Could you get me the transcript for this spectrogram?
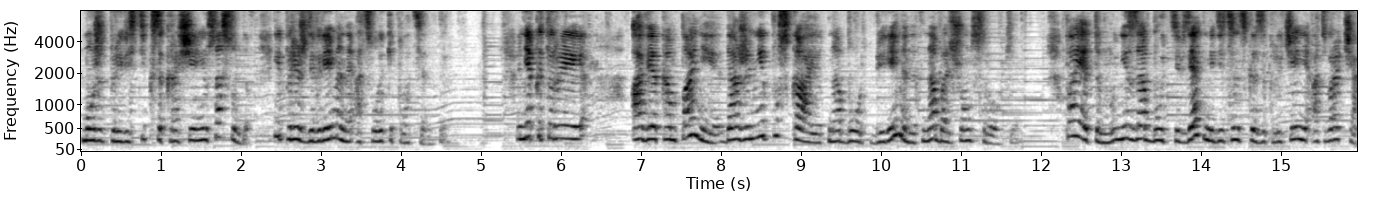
может привести к сокращению сосудов и преждевременной отслойке плаценты. Некоторые авиакомпании даже не пускают на борт беременных на большом сроке. Поэтому не забудьте взять медицинское заключение от врача.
